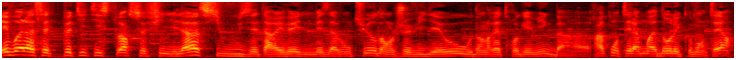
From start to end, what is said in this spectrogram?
Et voilà, cette petite histoire se finit là. Si vous êtes arrivé à une mésaventure dans le jeu vidéo ou dans le rétro gaming, bah, racontez-la moi dans les commentaires.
